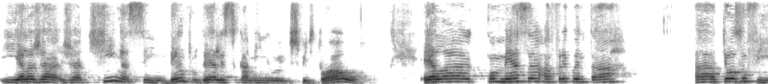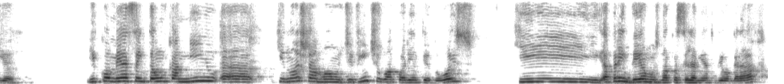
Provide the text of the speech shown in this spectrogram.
e ela já, já tinha, assim, dentro dela esse caminho espiritual, ela começa a frequentar a teosofia. E começa, então, um caminho ah, que nós chamamos de 21 a 42, que aprendemos no aconselhamento biográfico,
